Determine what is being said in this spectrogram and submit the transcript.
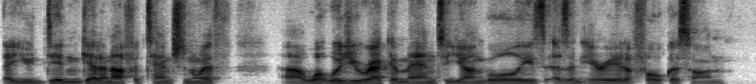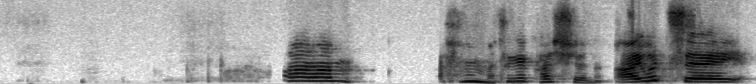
that you didn't get enough attention with? Uh, what would you recommend to young goalies as an area to focus on? Um, hmm, that's a good question. I would say,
